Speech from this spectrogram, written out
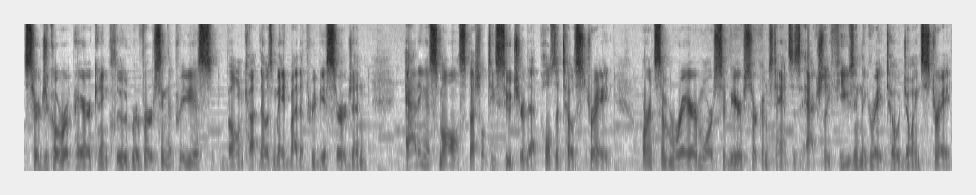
Surgical repair can include reversing the previous bone cut that was made by the previous surgeon, adding a small specialty suture that pulls the toe straight, or in some rare, more severe circumstances, actually fusing the great toe joint straight.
